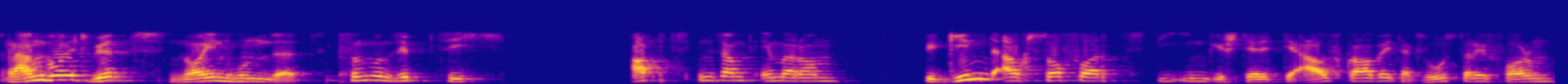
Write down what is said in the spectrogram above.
Ramwold wird 975 Abt in St. Emmeram, beginnt auch sofort die ihm gestellte Aufgabe der Klosterreform.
